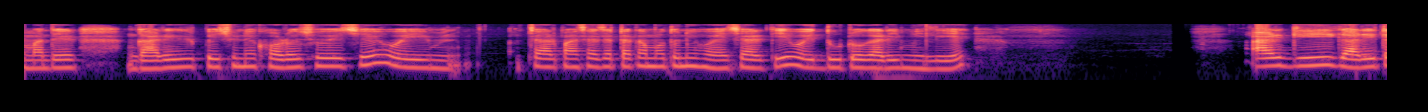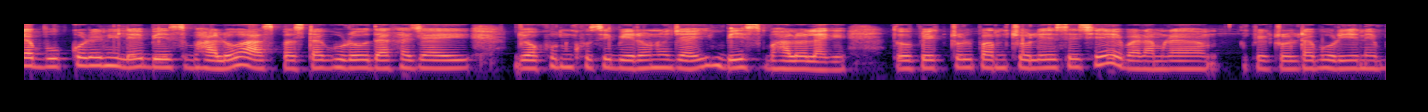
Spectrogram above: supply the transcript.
আমাদের গাড়ির পেছনে খরচ হয়েছে ওই চার পাঁচ হাজার টাকা মতনই হয়েছে আর কি, ওই দুটো গাড়ি মিলিয়ে। আর গিয়ে গাড়িটা বুক করে নিলে বেশ ভালো। আশপাশটা ঘুরেও দেখা যায়, যখন খুশি বেরোনো যায়, বেশ ভালো লাগে। তো পেট্রোল পাম্প চলে এসেছে, এবার আমরা পেট্রোলটা ভরিয়ে নেব।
